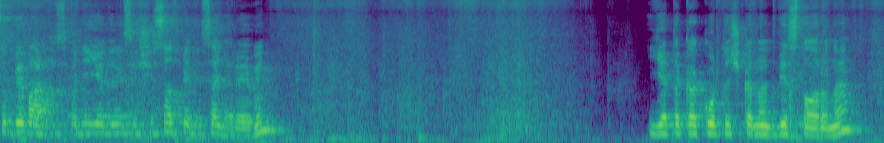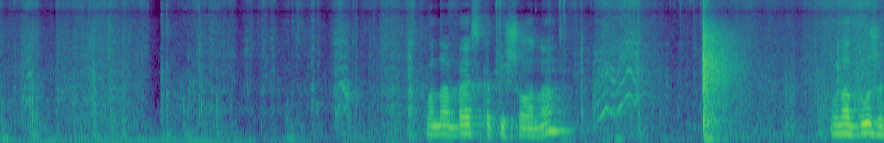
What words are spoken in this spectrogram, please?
Собівартість однієї одиниці 650 гривень. Є така курточка на дві сторони. Вона без капішона. Вона дуже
